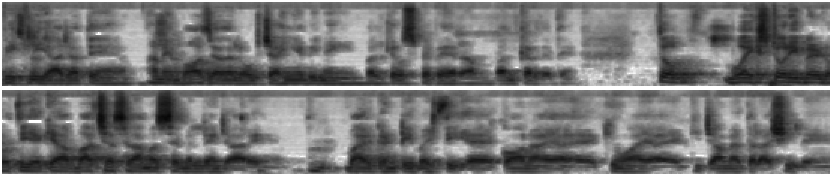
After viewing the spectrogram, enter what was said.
वीकली आ जाते हैं। हमें बहुत ज़्यादा लोग चाहिए भी नहीं बल्कि उस पर फिर हम बंद कर देते हैं। तो वो एक स्टोरी बिल्ड होती है कि आप बादशाह सलामत से मिलने जा रहे हैं। बाहर घंटी बजती है कौन आया है क्यों आया है कि जामा तलाशी लें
